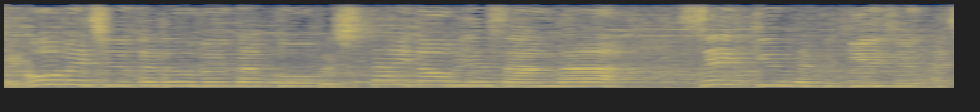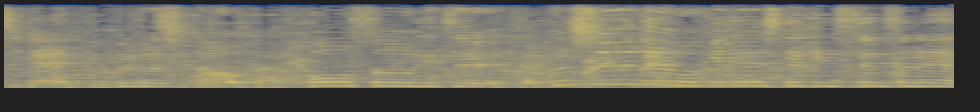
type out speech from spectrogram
で神戸中華道文学校武士隊の皆さんは1998年翌年の学校創立100周年を記念して結成され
